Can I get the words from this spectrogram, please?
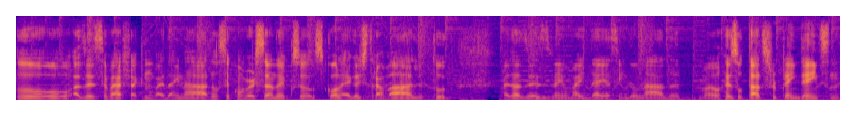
O, às vezes você vai achar que não vai dar em nada, ou você conversando aí com seus colegas de trabalho, tudo, mas às vezes vem uma ideia assim do nada, resultados surpreendentes, né?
